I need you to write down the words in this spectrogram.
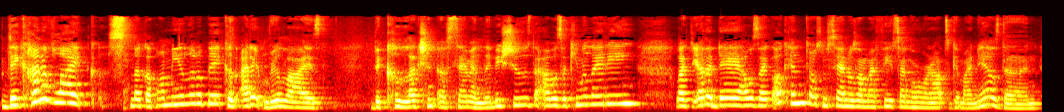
they kind of like snuck up on me a little bit because I didn't realize the collection of Sam and Libby shoes that I was accumulating. Like the other day, I was like, okay, let me throw some sandals on my feet so I can run out to get my nails done.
